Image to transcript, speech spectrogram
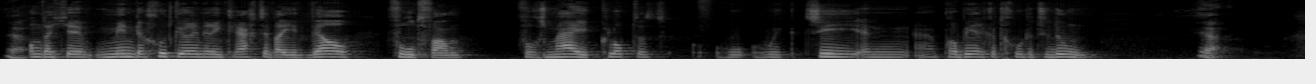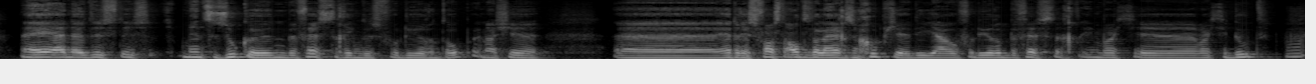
Ja. Omdat je minder goedkeuring erin krijgt, terwijl je het wel voelt van, volgens mij klopt het hoe, hoe ik het zie en eh, probeer ik het goede te doen. ja. Nee, dus, dus mensen zoeken hun bevestiging dus voortdurend op. En als je, eh, ja, er is vast altijd wel ergens een groepje die jou voortdurend bevestigt in wat je, wat je doet. Mm.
